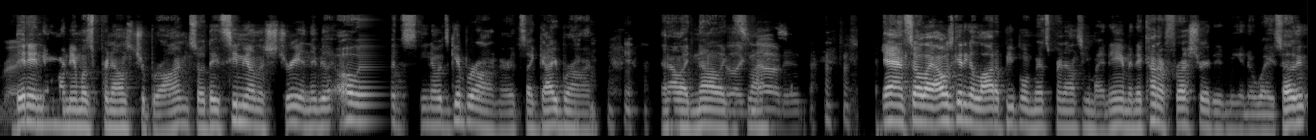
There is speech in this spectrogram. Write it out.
right. they didn't know my name was pronounced Jabron. So they'd see me on the street and they'd be like, oh, it's, you know, it's Gibron or it's like Guybron. and I'm like, no, like, it's not. No, yeah. And so like I was getting a lot of people mispronouncing my name and it kind of frustrated me in a way. So I think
